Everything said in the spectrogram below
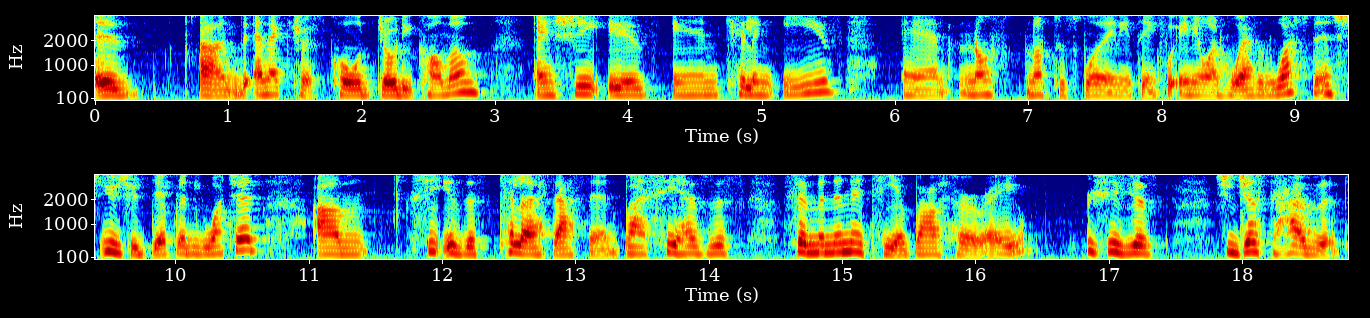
is uh, an actress called Jodie Comer, and she is in Killing Eve. And not not to spoil anything for anyone who hasn't watched it, you should definitely watch it. Um, she is this killer assassin, but she has this femininity about her, right? She's just she just has it,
